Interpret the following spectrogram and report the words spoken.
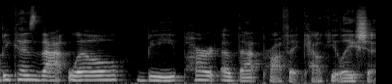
because that will be part of that profit calculation.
